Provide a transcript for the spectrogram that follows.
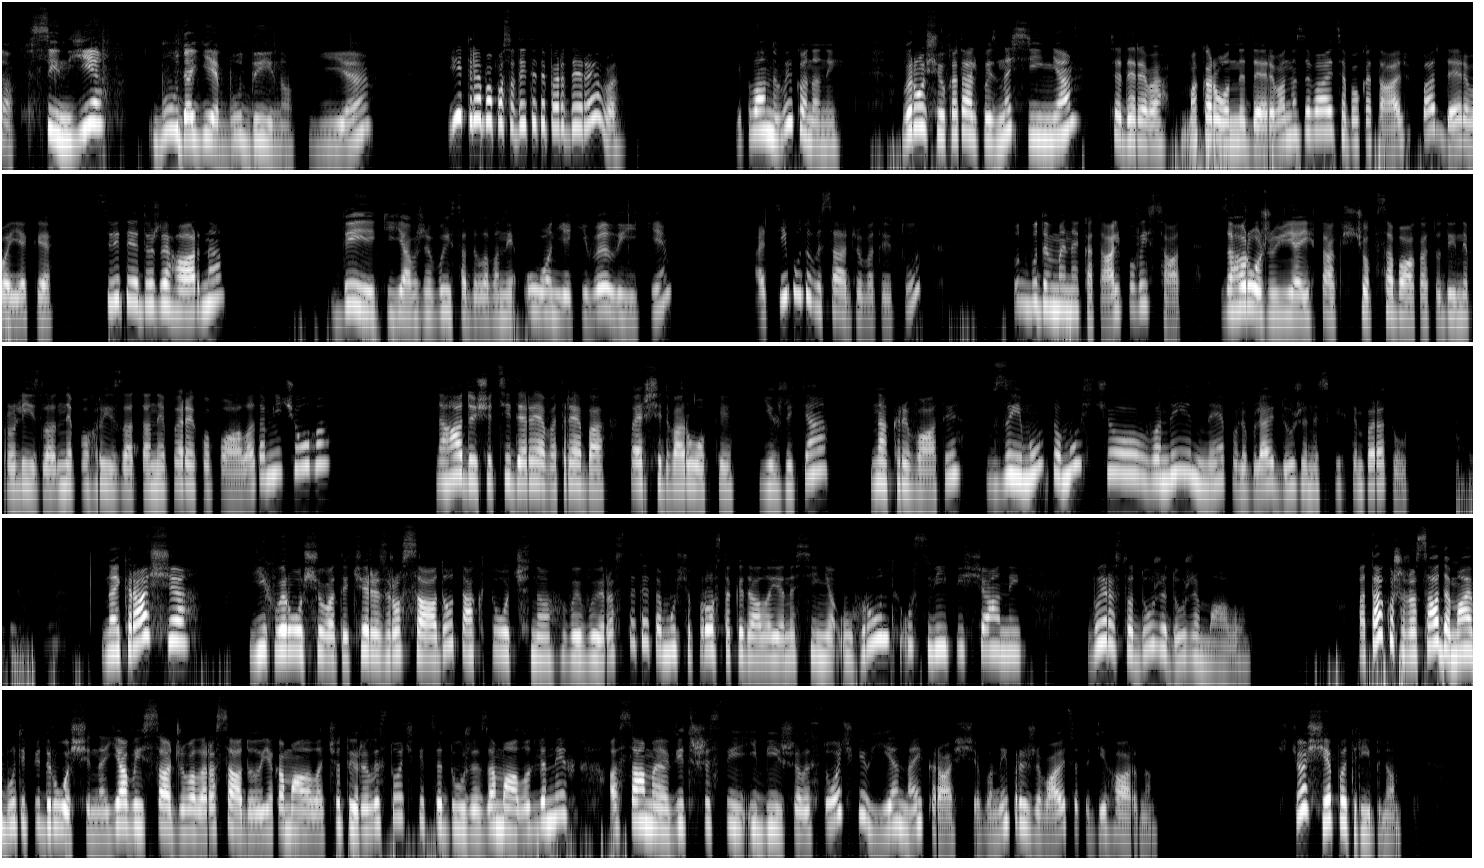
Так, син є, Буда є, будинок є. І треба посадити тепер дерева. І план виконаний. Вирощую катальпи з насіння. Це дерево, макаронне дерево називається, або катальпа, дерево, яке цвіте дуже гарно. Деякі я вже висадила, вони он які великі. А ці буду висаджувати тут. Тут буде в мене катальповий сад. Загорожую я їх так, щоб собака туди не пролізла, не погризла та не перекопала там нічого. Нагадую, що ці дерева треба перші два роки їх життя накривати взиму, тому що вони не полюбляють дуже низьких температур. Найкраще їх вирощувати через розсаду, так точно ви виростете, тому що просто кидала я насіння у ґрунт у свій піщаний, виросло дуже-дуже мало. А також розсада має бути підрощена. Я висаджувала розсаду, яка мала 4 листочки, це дуже замало для них. А саме від 6 і більше листочків є найкраще. Вони приживаються тоді гарно. Що ще потрібно?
